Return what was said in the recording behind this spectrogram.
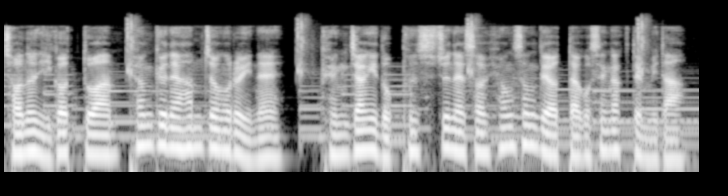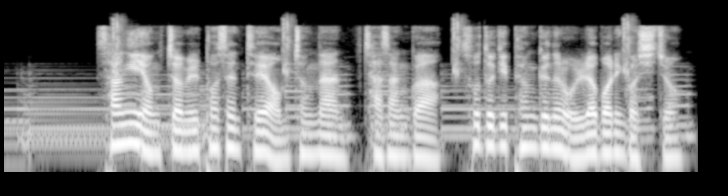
저는 이것 또한 평균의 함정으로 인해 굉장히 높은 수준에서 형성되었다고 생각됩니다. 상위 0.1%의 엄청난 자산과 소득이 평균을 올려버린 것이죠.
